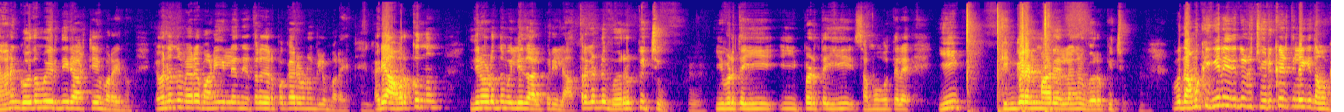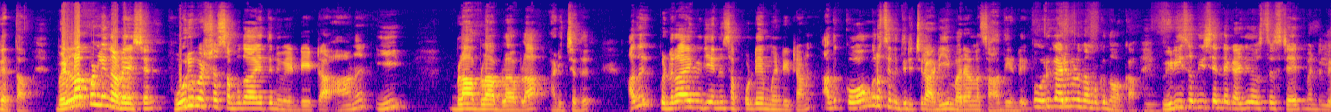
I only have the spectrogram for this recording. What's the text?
ഞാനും ഗൗതമ ഇരുന്ന് ഈ രാഷ്ട്രീയം പറയുന്നു. ഇവനൊന്നും വേറെ പണിയില്ലെന്ന് എത്ര ചെറുപ്പക്കാരാണെങ്കിലും പറയും. കാര്യം അവർക്കൊന്നും ഇതിനോടൊന്നും വലിയ താല്പര്യമില്ല. അത്ര കണ്ട് വെറുപ്പിച്ചു ഇവിടുത്തെ ഈ ഈ ഇപ്പോഴത്തെ ഈ സമൂഹത്തിലെ ഈ കിങ്കരന്മാരെ എല്ലാം വെറുപ്പിച്ചു. അപ്പൊ നമുക്ക് ഇങ്ങനെ ഇതിന്റെ ഒരു ചുരുക്കഴുത്തിലേക്ക് നമുക്ക് എത്താം. വെള്ളപ്പള്ളി നടേശൻ ഭൂരിപക്ഷ സമുദായത്തിന് വേണ്ടിയിട്ട് ആണ് ഈ ബ്ലാ ബ്ലാ ബ്ലാ ബ്ലാ അടിച്ചത്. അത് പിണറായി വിജയനെ സപ്പോർട്ട് ചെയ്യാൻ വേണ്ടിയിട്ടാണ്. അത് കോൺഗ്രസിന് തിരിച്ചൊരു അടിയും വരാനുള്ള സാധ്യതയുണ്ട്. ഇപ്പൊ ഒരു കാര്യം കൂടി നമുക്ക് നോക്കാം. വി ഡി സതീശന്റെ കഴിഞ്ഞ ദിവസത്തെ സ്റ്റേറ്റ്മെന്റിൽ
